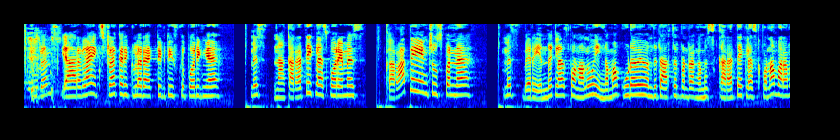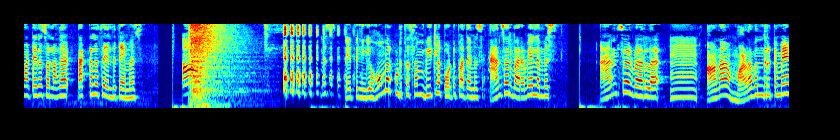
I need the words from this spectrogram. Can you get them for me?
ஸ்டூடெண்ட்ஸ் யாரெல்லாம் எக்ஸ்ட்ரா கரிக்குலர் ஆக்டிவிட்டீஸ்க்கு போறீங்க? மிஸ் நான் கராத்தே கிளாஸ் போறேன் மிஸ் கராத்தே ஏன் சூஸ் பண்ண? மிஸ் வேற எந்த கிளாஸ் போனாலும் எங்க அம்மா கூடவே வந்து டார்ச்சர் பண்றாங்க மிஸ் கராத்தே கிளாஸ்க்கு போனா வர மாட்டேன்னு சொன்னாங்க. டக்குன்னு சேர்ந்துட்டேன் மிஸ் ஆ. மிஸ் நேத்து நீங்க ஹோம்வொர்க் கொடுத்த சம் வீட்ல போட்டு பார்த்தேன் மிஸ் ஆன்சர் வரவே இல்லை மிஸ் ஆன்சர் வரல. ம், ஆனா மழை வந்திருக்குமே.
